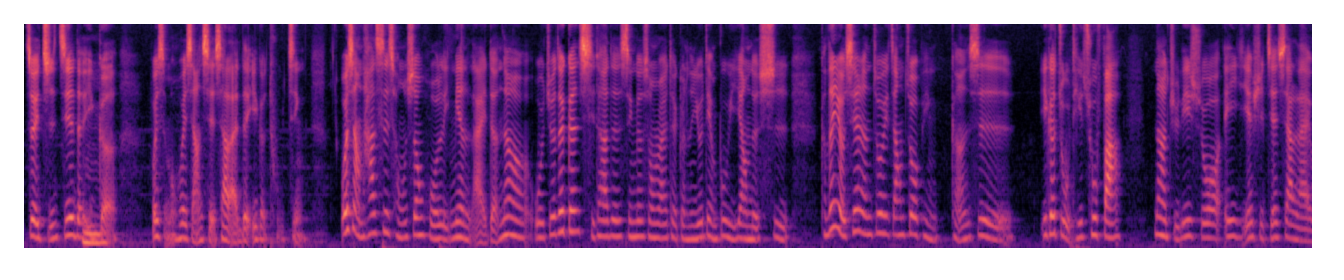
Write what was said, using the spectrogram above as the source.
最直接的一个为什么会想写下来的一个途径。嗯、我想他是从生活里面来的。那我觉得跟其他的 singer songwriter 可能有点不一样的是，可能有些人做一张作品，可能是一个主题出发。那举例说，诶，也许接下来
